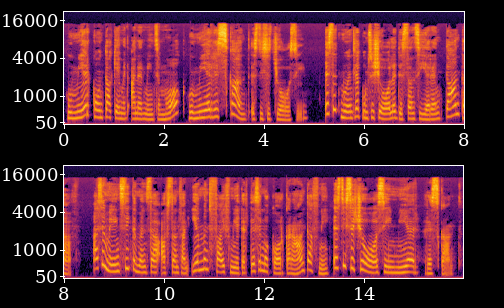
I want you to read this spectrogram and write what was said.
Hoe meer kontak jy met ander mense maak, hoe meer riskant is die situasie. Is dit moontlik om sosiale distansiering te handhaaf? As 'n mens nie ten minste 'n afstand van 1.5 meter tussen mekaar kan handhaaf nie, is die situasie meer riskant.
